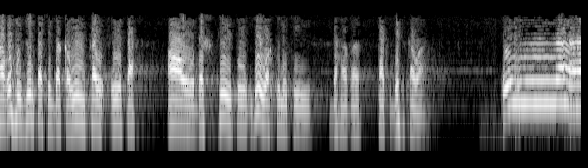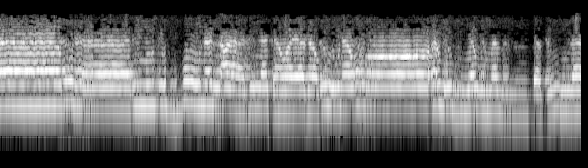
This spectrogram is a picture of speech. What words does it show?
هغه حضور ته سجده کوونکی اوسه او د شپې په اوږدو وختونو کې د هغه تسبیح کوا ان هؤلاء يحبون العاجلة ويذرون وراءهم يوما ثقيلا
